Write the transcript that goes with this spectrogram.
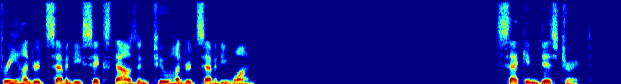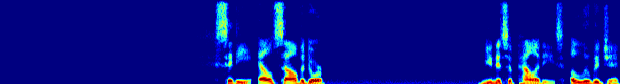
376,271 Second District City, El Salvador. Municipalities, Alubijid,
